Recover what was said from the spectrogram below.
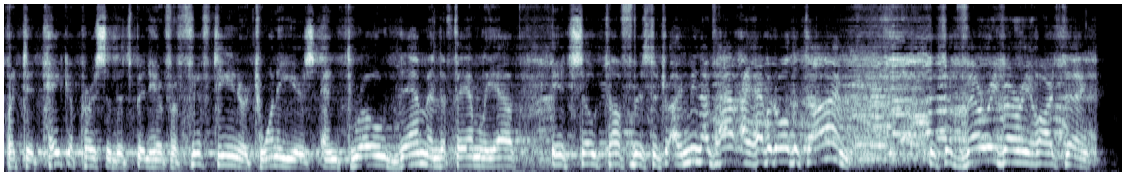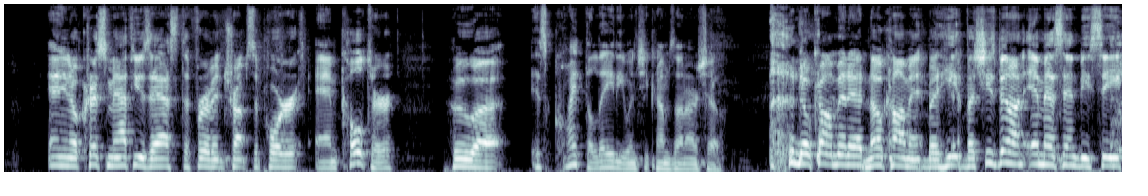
But to take a person that's been here for 15 or 20 years and throw them and the family out, it's so tough, Mr. Trump. I mean, I've ha- I have it all the time. It's a very, very hard thing. And you know, Chris Matthews asked the fervent Trump supporter Ann Coulter, who uh, is quite the lady when she comes on our show. no comment, Ed. No comment, but he but she's been on MSNBC.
